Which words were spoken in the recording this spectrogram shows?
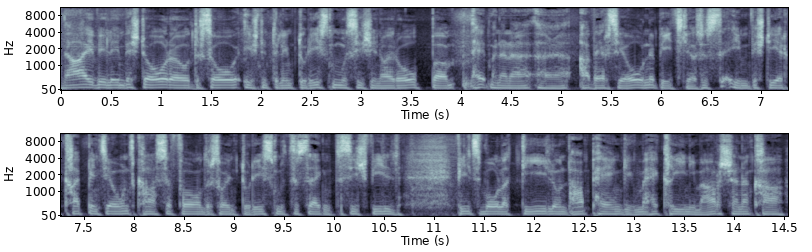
Nein, weil Investoren oder so ist natürlich im Tourismus, ist in Europa, hat man eine, eine Aversion ein bisschen. Also es investiert keine Pensionskassenfonds oder so in Tourismus. Das sagen, das ist viel, viel zu volatil und abhängig. Man hat kleine Margen gehabt.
